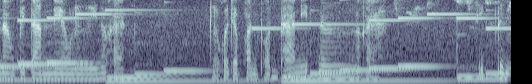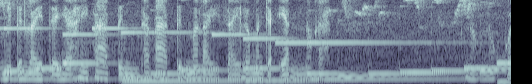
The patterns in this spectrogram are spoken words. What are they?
เนาไปตามแนวเลยนะคะเราก็จะผ่อนผ่อนผ้านิดนึงนะคะสิบตึงไม่เป็นไรแต่อย่าให้ผ้าตึง ถ้าผ้าตึงเมื่อไหร่ใส่แล้วมันจะแอนนะคะน้องนกก็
